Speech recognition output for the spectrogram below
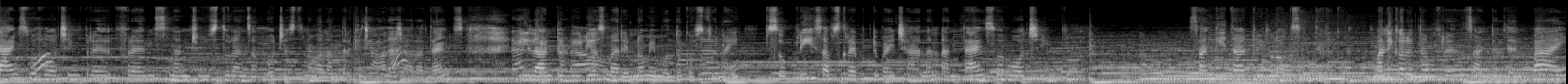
థ్యాంక్స్ ఫర్ వాచింగ్ ఫ్రెండ్స్ నన్ను చూస్తూ నన్ను సపోర్ట్ చేస్తున్న వాళ్ళందరికీ చాలా చాలా థ్యాంక్స్ ఇలాంటి వీడియోస్ మరెన్నో మీ ముందుకు వస్తున్నాయి. So please subscribe to my channel and thanks for watching Sangeetha dream blogs in Telugu. మళ్ళీ కలుద్దాం ఫ్రెండ్స్ అంటిల్ దెన్ బాయ్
